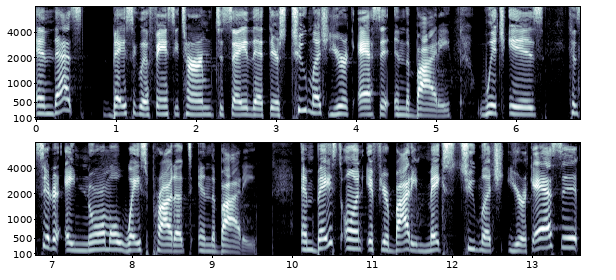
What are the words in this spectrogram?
and that's basically a fancy term to say that there's too much uric acid in the body, which is considered a normal waste product in the body. And based on if your body makes too much uric acid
